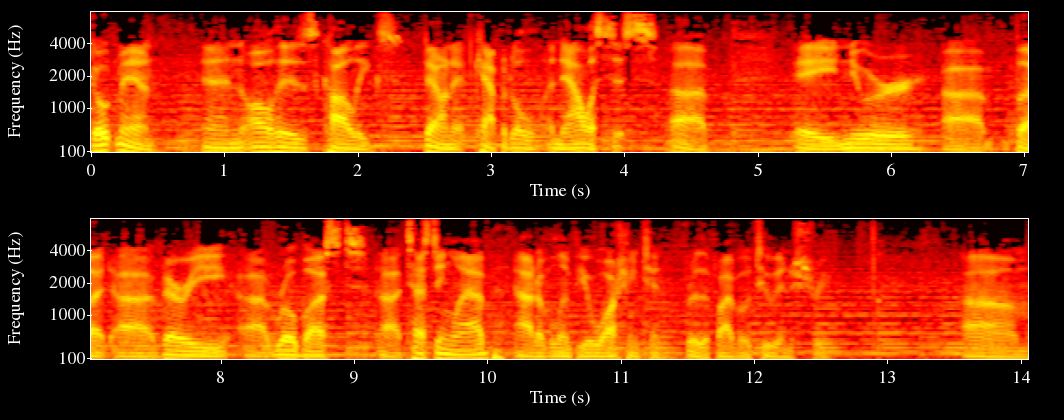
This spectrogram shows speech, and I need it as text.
Goatman, and all his colleagues down at Capital Analysis, a newer but very robust testing lab out of Olympia, Washington, for the 502 industry. Um,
